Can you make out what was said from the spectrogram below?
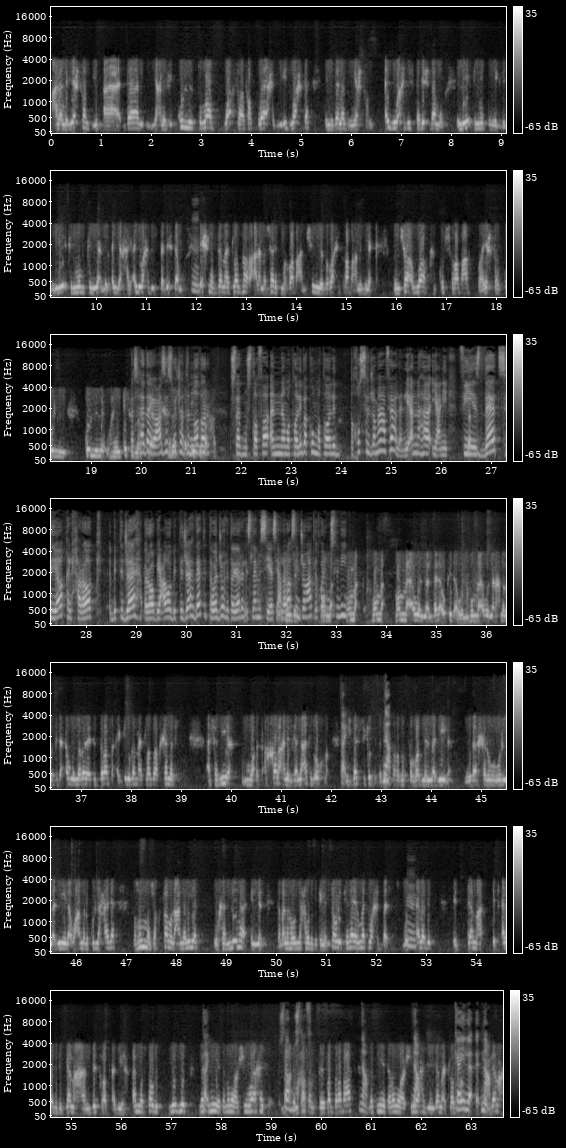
على اللي بيحصل يبقى ده يعني في كل الطلاب واقفة صف واحد بايد واحدة إن ده لازم يحصل. أي واحد يستبيح دمه اللي يقتل ممكن يكذب اللي يقتل ممكن يعمل أي حاجة. أي واحد يستبيح دمه. مم. إحنا في جامعة الأزهر على مشارف من رابعة نشيل براحه رابعة من هناك. وإن شاء الله هنخش رابعة وهيحصل كل كل وهينكسر بس من هذا يعزز تأكيد النظر. أستاذ مصطفى أن مطالبكم مطالب تخص الجماعة فعلا لأنها يعني في ذات سياق الحراك باتجاه رابعة وباتجاه ذات التوجه لتيار الإسلام السياسي. على رأسهم جماعة الإخوان هم- المسلمين. هم هم هم أول ما بدأوا كده وإن هم أول ما عملوا كده. أول ما بدأت الدراسة أجلوا جامعة الازهر خمس أسابيع متاخره عن الجامعات الأخرى. طيب. مش بس كده ده نعم. طردوا الطلاب من المدينة ودخلوا المدينة وعملوا كل حاجة. فهم شخصنوا العملية وخلوها ان طب أنا هقول لحضرتك إن في ثوره يناير مات واحد بس واتقلبت الجامعة اتقلبت الجامعة عن ذكرى أبيها أما في ثوره يوليو مات طيب. 128 واحد بعد ما. حصل في فض رابعة نعم. مات 128 نعم. واحد من جامعة الازهر كي لا- نعم. الجامعة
